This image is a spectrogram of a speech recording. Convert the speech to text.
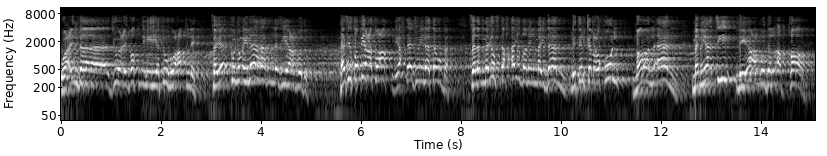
وعند جوع بطنه يتوه عقله فيأكل إلهه الذي يعبده. هذه طبيعة عقل يحتاج إلى توبة. فلما يفتح أيضا الميدان لتلك العقول نرى الآن من يأتي ليعبد الأبقار.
